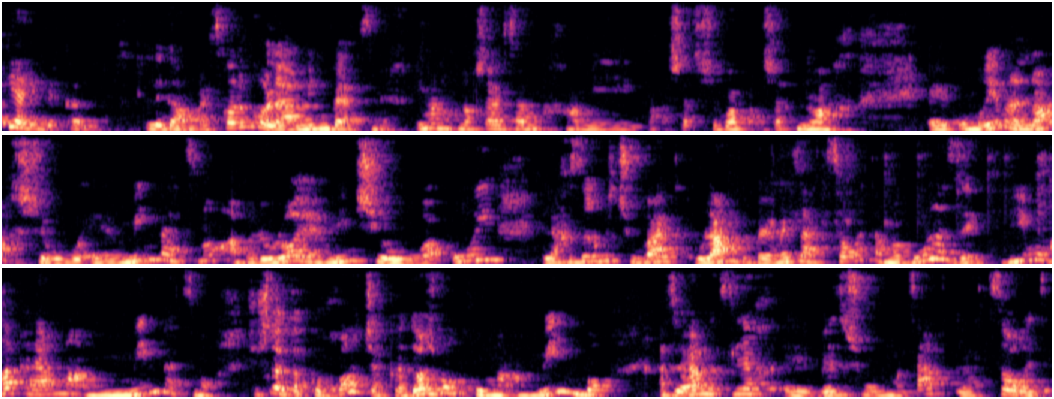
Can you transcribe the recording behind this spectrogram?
הגיע לי בקלות. לגמרי, אז קודם כל להאמין בעצמך. אם אנחנו עכשיו יצאנו ככה מפרשת השבוע, פרשת נוח, אה, אומרים על נוח שהוא האמין בעצמו, אבל הוא לא האמין שהוא ראוי להחזיר בתשובה את כולם ובאמת לעצור את המבול הזה. ואם הוא רק היה מאמין בעצמו, שיש לו את הכוחות שהקדוש ברוך הוא מאמין בו, אז הוא היה מצליח אה, באיזשהו מצב לעצור את זה.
